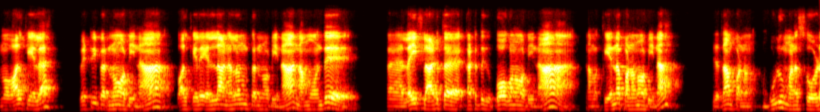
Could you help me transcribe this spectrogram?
நம்ம வாழ்க்கையில வெற்றி பெறணும் அப்படின்னா வாழ்க்கையில எல்லா நலனும் பெறணும் அப்படின்னா நம்ம வந்து லைஃப்ல அடுத்த கட்டத்துக்கு போகணும் அப்படின்னா நமக்கு என்ன பண்ணணும் அப்படின்னா இதை தான் பண்ணணும். முழு மனசோட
